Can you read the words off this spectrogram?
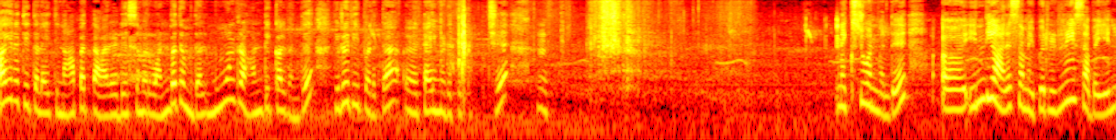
ஆயிரத்தி தொள்ளாயிரத்தி நாற்பத்தாறு டிசம்பர் ஒன்பது முதல் மூன்று ஆண்டுகள் வந்து இறுதிப்படுத்த டைம் எடுத்துக்கிச்சு. நெக்ஸ்ட் ஒன் வந்து இந்திய அரசமைப்பு நிர்ணய சபையின்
